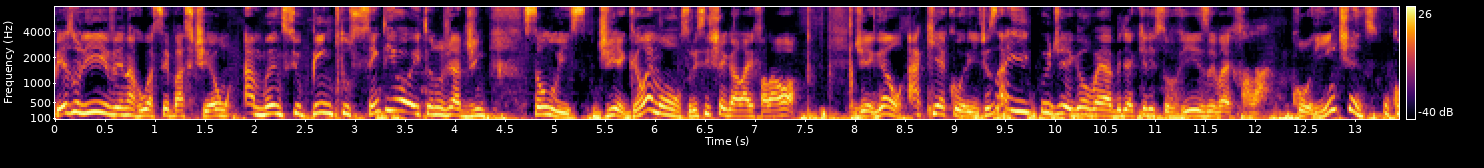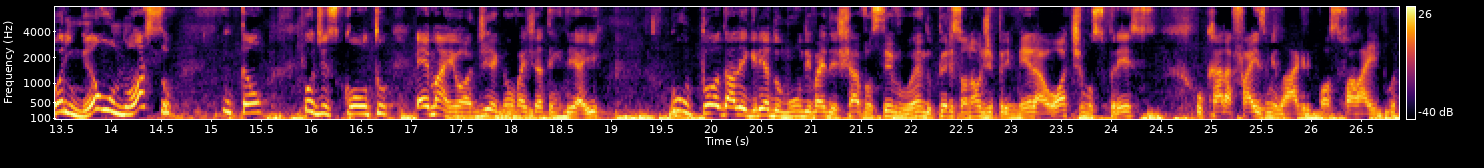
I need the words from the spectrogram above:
Peso Livre, na rua Sebastião Amâncio Pinto, 108, no Jardim São Luís. Diegão é monstro. E se chegar lá e falar, ó, Diegão, aqui é Corinthians, aí o Diegão vai abrir aquele sorriso e vai falar: Corinthians? O Coringão? O nosso? Então o desconto é maior. Diegão vai te atender aí com toda a alegria do mundo e vai deixar você voando, personal de primeira, ótimos preços. O cara faz milagre, posso falar aí por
